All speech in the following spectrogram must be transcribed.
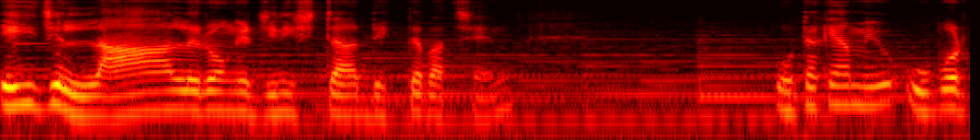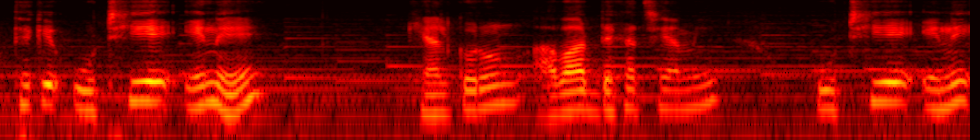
এই যে লাল রঙের জিনিসটা দেখতে পাচ্ছেন, ওটাকে আমি উপর থেকে উঠিয়ে এনে, খেয়াল করুন, আবার দেখাচ্ছি আমি, উঠিয়ে এনে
